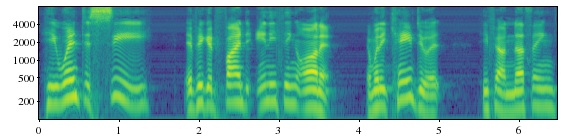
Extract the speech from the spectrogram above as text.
he went to see if he could find anything on it. And when he came to it, he found nothing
